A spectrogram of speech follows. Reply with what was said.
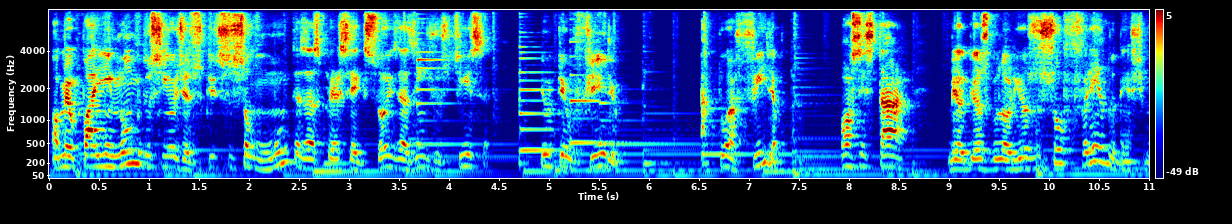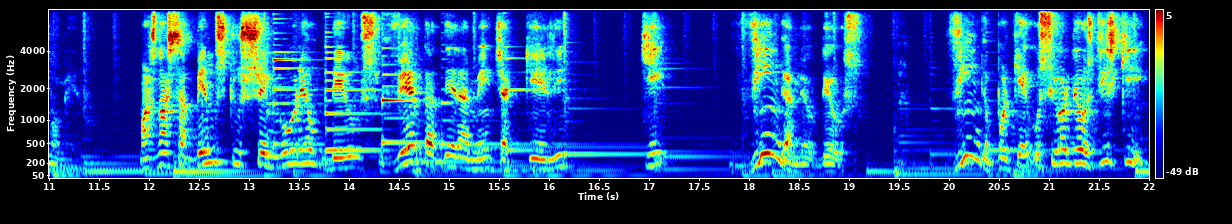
Ó meu Pai, em nome do Senhor Jesus Cristo, são muitas as perseguições, as injustiças, e o teu filho, a tua filha, possa estar, meu Deus glorioso, sofrendo neste momento. Mas nós sabemos que o Senhor é o Deus, verdadeiramente aquele que vinga, meu Deus. Vinga, porque o Senhor Deus diz que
